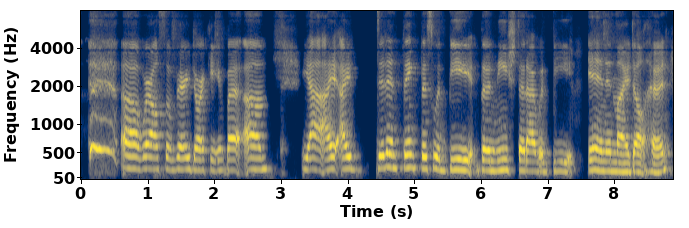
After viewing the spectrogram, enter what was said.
uh, we're also very dorky, but um, yeah, I, I didn't think this would be the niche that I would be in in my adulthood.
